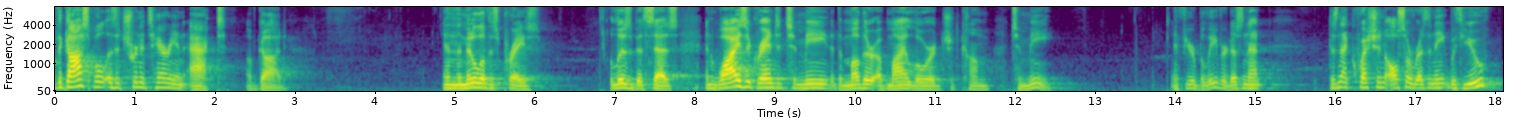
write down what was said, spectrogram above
the gospel is a Trinitarian act of God. In the middle of this praise, Elizabeth says, And why is it granted to me that the mother of my Lord should come to me? If you're a believer, doesn't that, doesn't that question also resonate with you?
